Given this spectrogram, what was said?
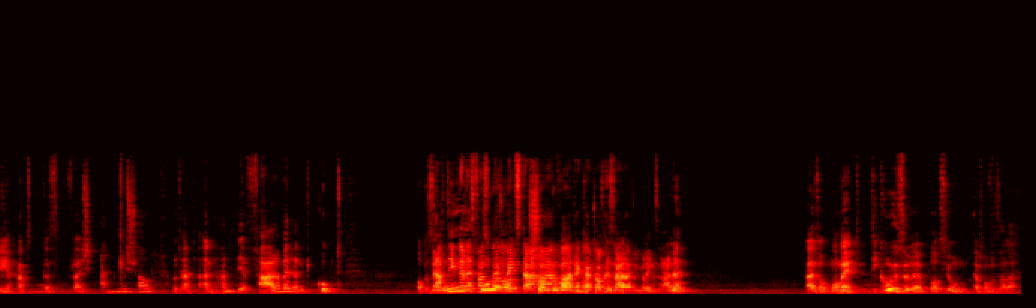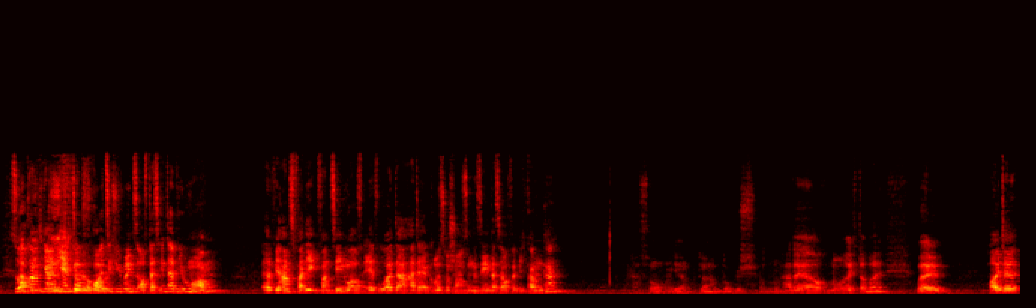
Der hat das Fleisch angeschaut und hat anhand der Farbe dann geguckt, Nachdem der Rest von Splashbacks da war, war der Kartoffelsalat übrigens alle. Also, Moment. Die größere Portion Kartoffelsalat. Hab ich Jan geholt. freut sich übrigens auf das Interview morgen. Äh, Wir haben es verlegt von 10 Uhr auf 11 Uhr. Da hatte er größere Chancen gesehen, dass er auch wirklich kommen kann. Ach so, ja, klar, logisch. Hat er ja auch nur recht dabei. Weil, Heute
